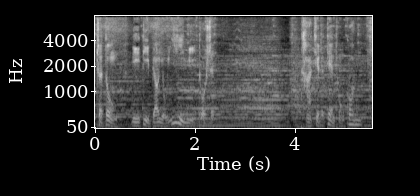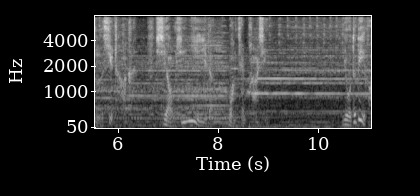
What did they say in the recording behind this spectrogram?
这洞离地表有一米多深。他借着电筒光仔细查看，小心翼翼的往前爬行。有的地方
